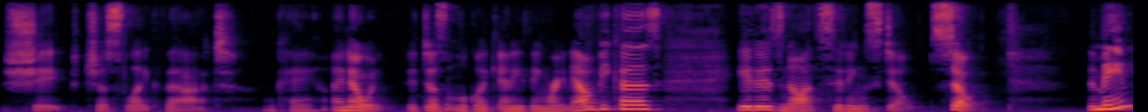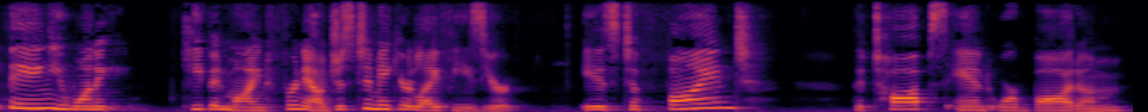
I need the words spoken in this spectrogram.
shape just like that. Okay, I know it, it doesn't look like anything right now because it is not sitting still. So the main thing you want to keep in mind for now, just to make your life easier, is to find the tops and or bottom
